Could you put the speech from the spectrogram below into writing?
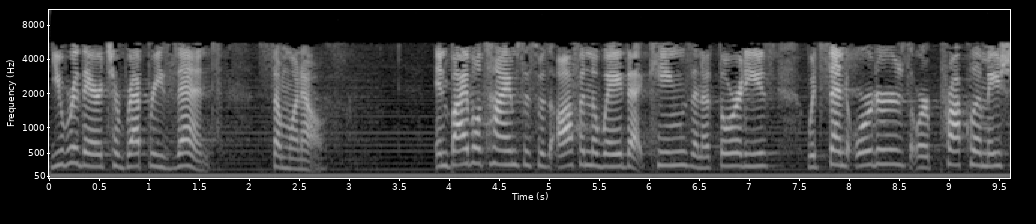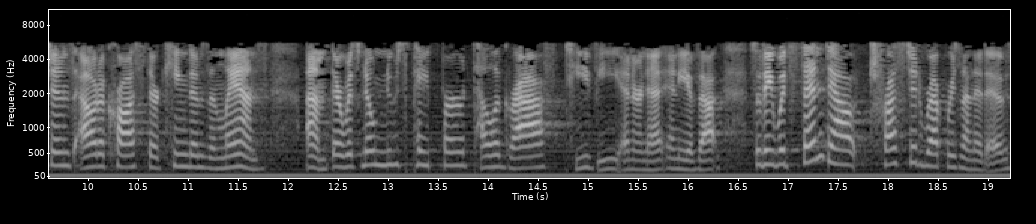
You were there to represent someone else. In Bible times, this was often the way that kings and authorities would send orders or proclamations out across their kingdoms and lands. Um, there was no newspaper, telegraph, TV, internet, any of that. So they would send out trusted representatives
